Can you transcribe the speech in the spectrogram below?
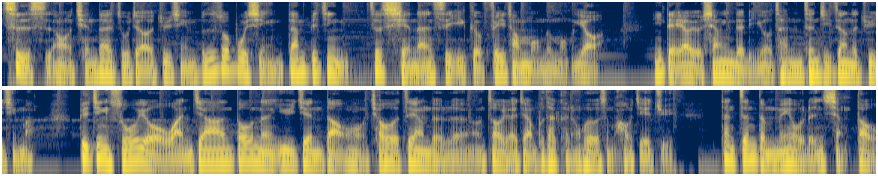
刺死哦前代主角的剧情，不是说不行，但毕竟这显然是一个非常猛的猛药，你得要有相应的理由才能撑起这样的剧情嘛。毕竟所有玩家都能预见到哦，乔尔这样的人，照理来讲不太可能会有什么好结局。但真的没有人想到，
